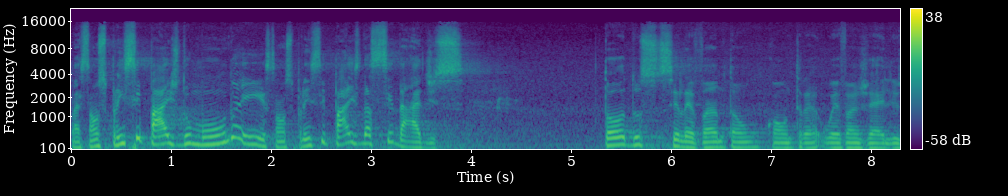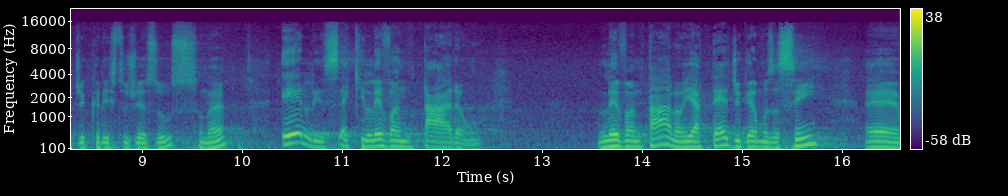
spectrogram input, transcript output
mas são os principais do mundo aí, são os principais das cidades. Todos se levantam contra o evangelho de Cristo Jesus, né? Eles é que levantaram, levantaram e até, digamos assim, é,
